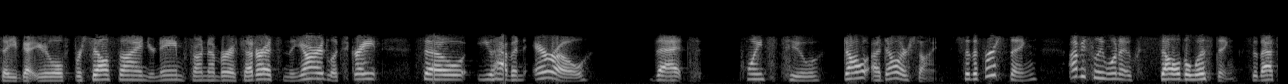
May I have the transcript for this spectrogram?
So you've got your little for sale sign, your name, phone number, et cetera. It's in the yard, looks great. So you have an arrow that points to a dollar sign. So the first thing, obviously, want to sell the listing. So that's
